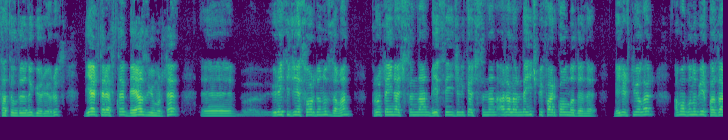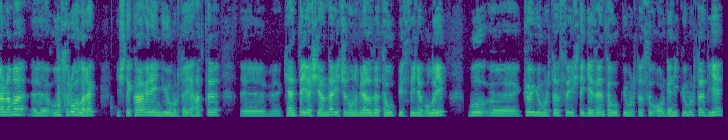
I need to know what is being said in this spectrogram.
satıldığını görüyoruz. Diğer tarafta beyaz yumurta üreticiye sorduğunuz zaman protein açısından, besleyicilik açısından aralarında hiçbir fark olmadığını belirtiyorlar. Ama bunu bir pazarlama unsuru olarak işte kahverengi yumurtayı hatta e, kentte yaşayanlar için onu biraz da tavuk pisliğine bulayıp bu e, köy yumurtası işte gezen tavuk yumurtası organik yumurta diye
